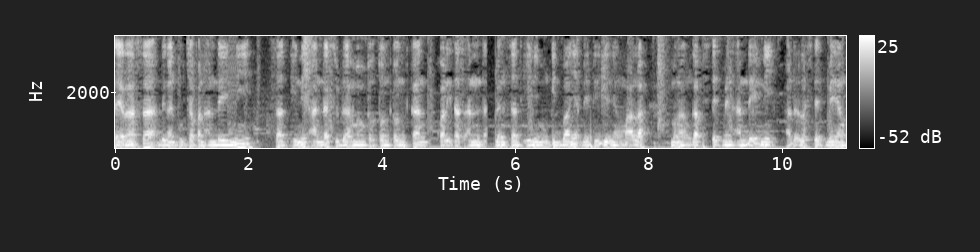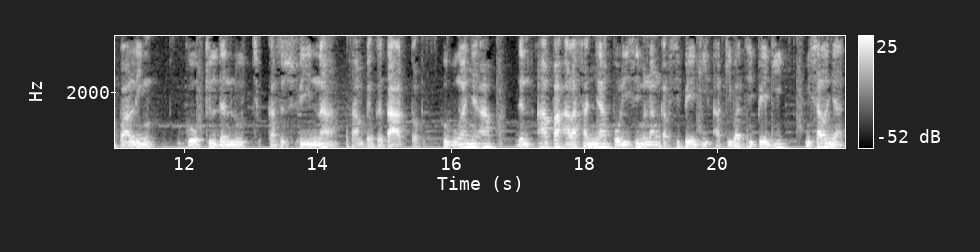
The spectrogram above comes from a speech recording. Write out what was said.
saya rasa dengan ucapan Anda ini, saat ini Anda sudah mempertontonkan kualitas Anda. Dan saat ini mungkin banyak netizen yang malah menganggap statement Anda ini adalah statement yang paling gokil dan lucu. Kasus Vina sampai ke tato. Hubungannya apa? Dan apa alasannya polisi menangkap si Peggy akibat si Peggy misalnya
